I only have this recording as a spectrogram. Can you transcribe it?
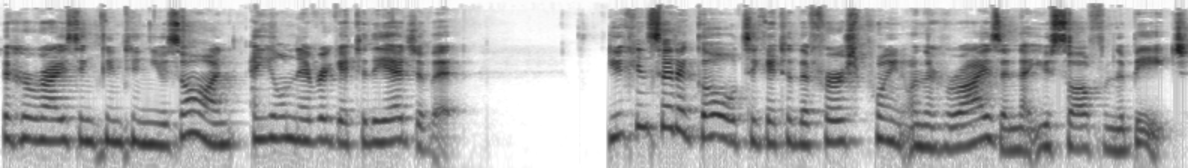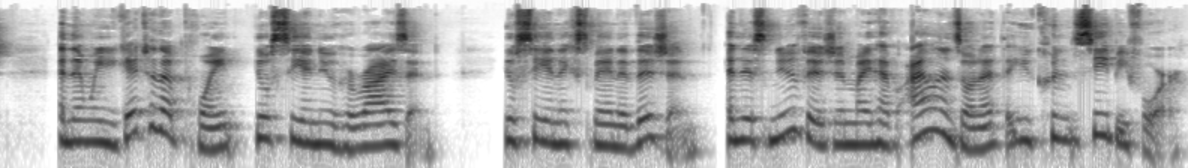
the horizon continues on and you'll never get to the edge of it. You can set a goal to get to the first point on the horizon that you saw from the beach. And then when you get to that point, you'll see a new horizon. You'll see an expanded vision. And this new vision might have islands on it that you couldn't see before.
